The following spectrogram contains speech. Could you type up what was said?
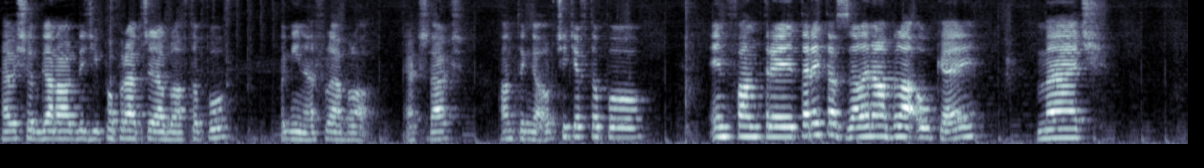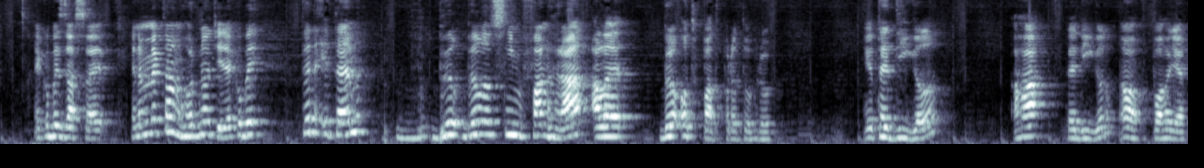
Heavy Shotguna, když ji poprvé přidal, byla v topu. Pak ji nerfli a byla jakž takž. Huntinga určitě v topu. Infantry, tady ta zelená byla OK. Meč, jakoby zase, já nevím jak tam hodnotit, jakoby ten item, byl, byl s ním fun hrát, ale byl odpad pro tu hru. Jo, to je Deagle? Aha, to je Deagle? O, oh, v pohodě.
